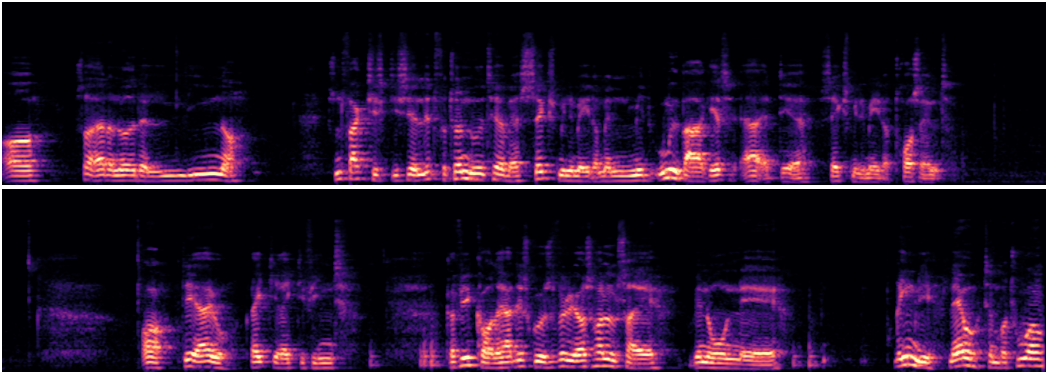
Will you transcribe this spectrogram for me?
og så er der noget, der ligner... Jeg synes faktisk, de ser lidt for tynde ud til at være 6 mm, men mit umiddelbare gæt er, at det er 6 mm trods alt. Og det er jo rigtig, rigtig fint. Grafikkortet her, det skulle jo selvfølgelig også holde sig ved nogle øh, rimelig lave temperaturer.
